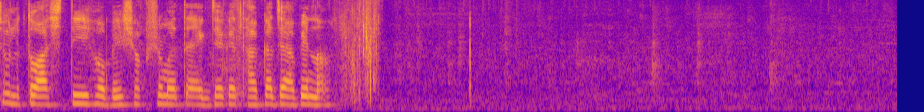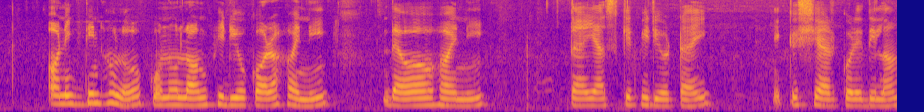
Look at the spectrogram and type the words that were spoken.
চলে তো আসতেই হবে, সবসময় তো এক জায়গায় থাকা যাবে না। অনেক দিন হলো কোনো লং ভিডিও করা হয়নি, দেওয়াও হয়নি, তাই আজকের ভিডিওটাই একটু শেয়ার করে দিলাম।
